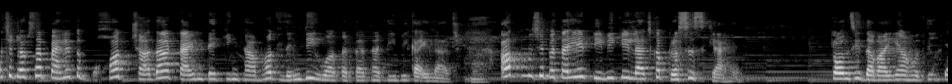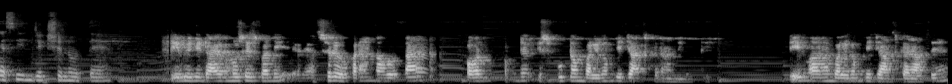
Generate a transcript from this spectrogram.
अच्छा डॉक्टर साहब पहले तो बहुत ज़्यादा टाइम टेकिंग था बहुत लेंदी हुआ करता था टीबी का इलाज। हाँ। अब मुझे बताइए टीबी के इलाज का प्रोसेस क्या है? कौन सी दवाइयाँ होती कैसे इंजेक्शन होते हैं? टीबी की डायग्नोसिस बनी एक्सरे कराना होता है और अपने स्पूटम बलगम की जाँच करानी होती है। तीन हम बलगम की जाँच कराते हैं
